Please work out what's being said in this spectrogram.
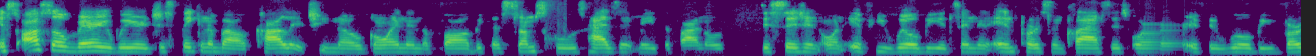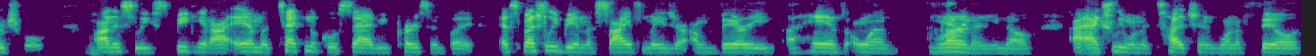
it's also very weird just thinking about college, you know, going in the fall because some schools hasn't made the final decision on if you will be attending in-person classes or if it will be virtual. Mm-hmm. Honestly speaking, I am a technical savvy person, but especially being a science major, I'm very a hands-on learner, you know. I mm. actually want to touch and want to feel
